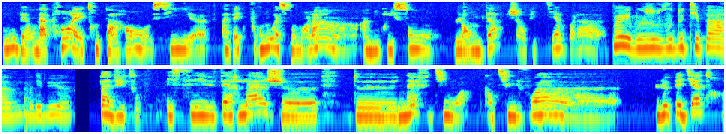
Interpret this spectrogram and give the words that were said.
où ben, on apprend à être parent aussi euh, avec pour nous à ce moment-là un nourrisson lambda, j'ai envie de dire, voilà. Oui, vous vous doutiez pas euh, au début. Euh. Pas du tout. Et c'est vers l'âge euh, de 9-10 mois, quand il voit le pédiatre.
